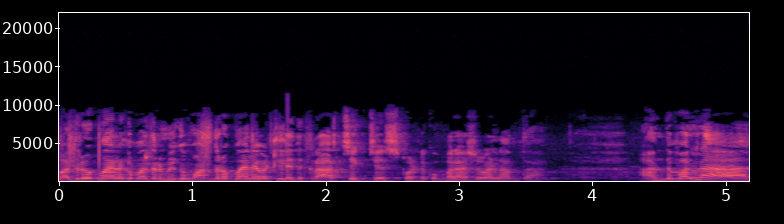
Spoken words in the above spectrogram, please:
పది రూపాయలకు బదులు మీకు వంద రూపాయలు ఇవ్వట్లేదు. క్రాస్ చెక్ చేసుకోండి కుంభరాశి వాళ్ళంతా. అందువల్ల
